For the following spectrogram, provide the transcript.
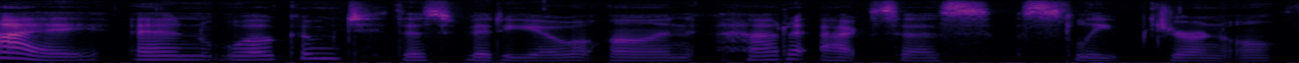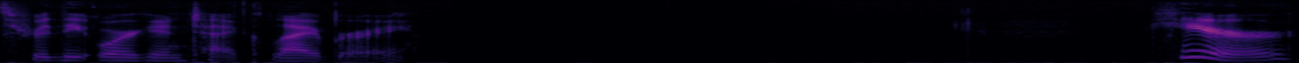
Hi, and welcome to this video on how to access Sleep Journal through the Oregon Tech Library. Here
